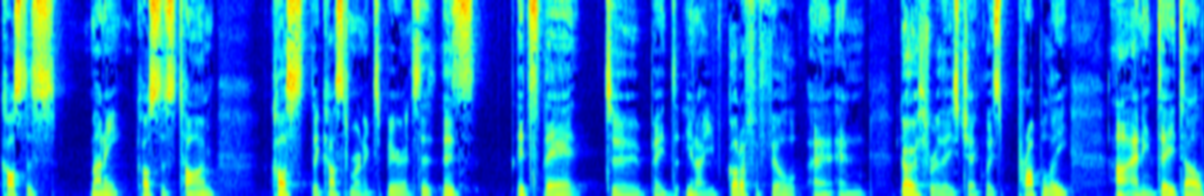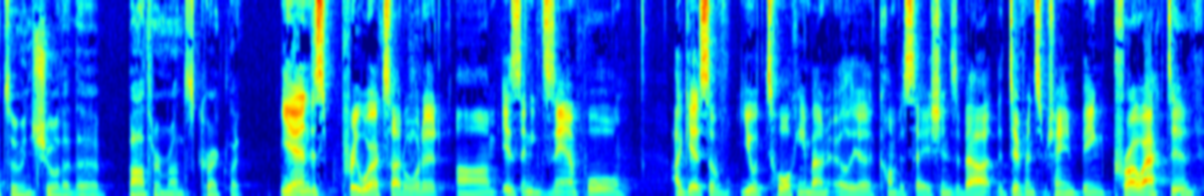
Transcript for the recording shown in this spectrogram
cost us money, cost us time, cost the customer an experience. There's- it's there to be. You know, you've got to fulfil and, and go through these checklists properly uh, and in detail to ensure that the bathroom runs correctly. Yeah, and this pre-work site audit um, is an example, I guess, of you were talking about in earlier conversations about the difference between being proactive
